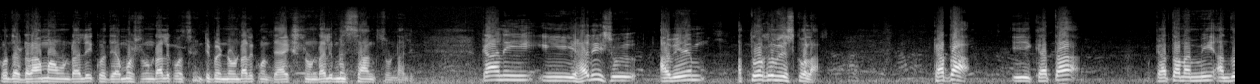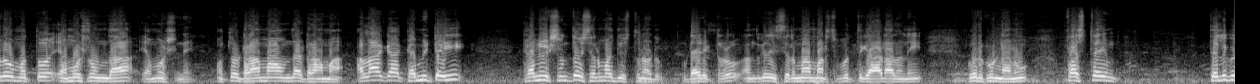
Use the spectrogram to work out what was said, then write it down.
కొంత డ్రామా ఉండాలి కొంత ఎమోషన్ ఉండాలి కొంత సెంటిమెంట్ ఉండాలి కొంత యాక్షన్ ఉండాలి మంచి సాంగ్స్ ఉండాలి. కానీ ఈ హరీష్ అవేం తూకం వేసుకోవాలా కథ ఈ కథ కథ నమ్మి అందులో మొత్తం ఎమోషన్ ఉందా? ఎమోషనే మొత్తం డ్రామా ఉందా? డ్రామా అలాగా కమిట్ అయ్యి కన్విక్షన్తో సినిమా తీస్తున్నాడు డైరెక్టరు అందుకని ఈ సినిమా మనస్ఫూర్తిగా ఆడాలని కోరుకున్నాను ఫస్ట్ టైం తెలుగు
